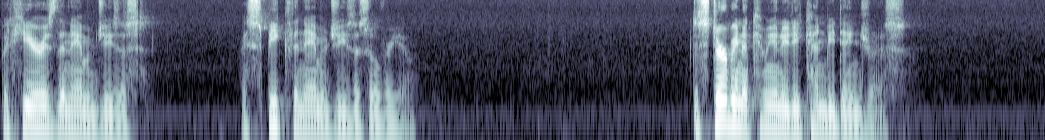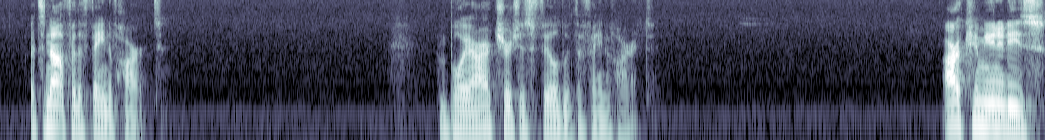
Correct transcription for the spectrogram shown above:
But here is the name of Jesus. I speak the name of Jesus over you. Disturbing a community can be dangerous. It's not for the faint of heart. And boy, our church is filled with the faint of heart. Our communities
